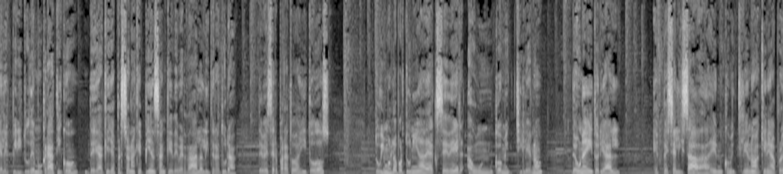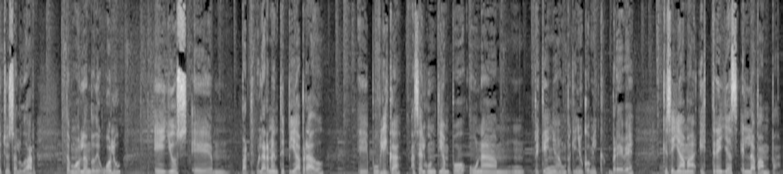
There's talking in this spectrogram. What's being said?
y al espíritu democrático de aquellas personas que piensan que de verdad la literatura debe ser para todas y todos, tuvimos la oportunidad de acceder a un cómic chileno de una editorial especializada en cómic chileno a quienes aprovecho de saludar. Estamos hablando de Wolu. Ellos, em, particularmente Pia Prado, eh, publica hace algún tiempo una pequeña, un pequeño cómic breve que se llama Estrellas en la Pampa.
